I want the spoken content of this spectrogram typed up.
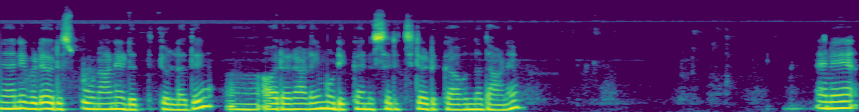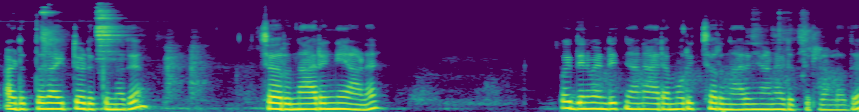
ഞാനിവിടെ ഒരു സ്പൂണാണ് എടുത്തിട്ടുള്ളത്. ഓരോരാളെയും മുടിക്കനുസരിച്ചിട്ട് എടുക്കാവുന്നതാണ്. അതിന് അടുത്തതായിട്ട് എടുക്കുന്നത് ചെറുനാരങ്ങയാണ്. അപ്പോൾ ഇതിന് വേണ്ടി ഞാൻ അരമുറി ചെറുനാരങ്ങയാണ് എടുത്തിട്ടുള്ളത്.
